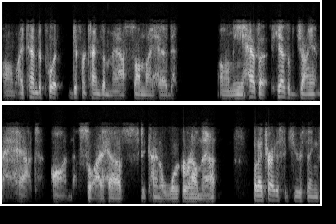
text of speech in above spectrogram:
Um, I tend to put different kinds of masks on my head. Um, he has a he has a giant hat on, so I have to kind of work around that. But I try to secure things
